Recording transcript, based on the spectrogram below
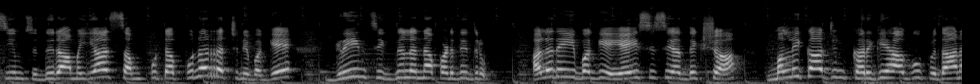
ಸಿಎಂ ಸಿದ್ದರಾಮಯ್ಯ ಸಂಪುಟ ಪುನರ್ರಚನೆ ಬಗ್ಗೆ ಗ್ರೀನ್ ಸಿಗ್ನಲ್ ಅನ್ನ ಪಡೆದಿದ್ರು. ಅಲ್ಲದೆ ಈ ಬಗ್ಗೆ ಎಐಸಿಸಿ ಅಧ್ಯಕ್ಷ ಮಲ್ಲಿಕಾರ್ಜುನ್ ಖರ್ಗೆ ಹಾಗೂ ಪ್ರಧಾನ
